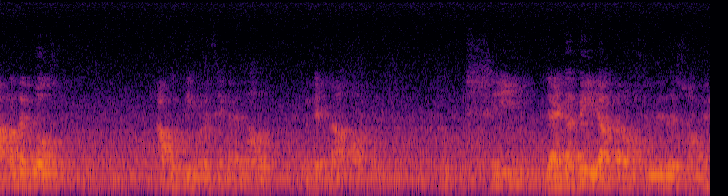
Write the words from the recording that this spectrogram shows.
আপনাদের কোচ আপত্তি করেছে এখানে ভালো উইকেট না হওয়া তো সেই জায়গাতেই আপনারা ওয়েস্ট ইন্ডিজের সঙ্গে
